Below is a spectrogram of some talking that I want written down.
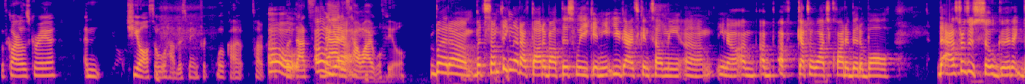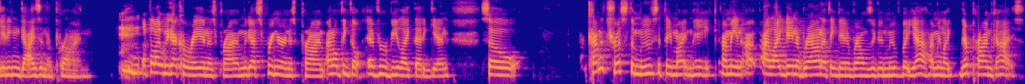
with Carlos Correa, and she also will have this pain for Will Tucker. Oh, but that's oh, that yeah. is how I will feel. But um, but something that I've thought about this week, and you, you guys can tell me, um, you know, I'm, I've got to watch quite a bit of ball. The Astros are so good at getting guys in their prime. I feel like we got Correa in his prime, we got Springer in his prime. I don't think they'll ever be like that again. So I kind of trust the moves that they might make. I mean, I, I like Dana Brown. I think Dana Brown was a good move, but yeah, I mean, like they're prime guys.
